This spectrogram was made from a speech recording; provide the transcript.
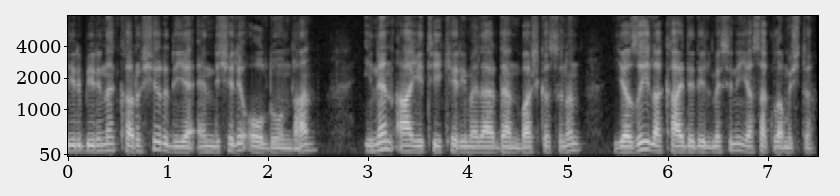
birbirine karışır diye endişeli olduğundan inen ayeti kerimelerden başkasının yazıyla kaydedilmesini yasaklamıştı.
